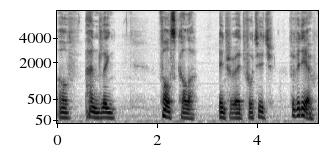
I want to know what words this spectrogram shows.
of handling false colour infrared footage for video.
